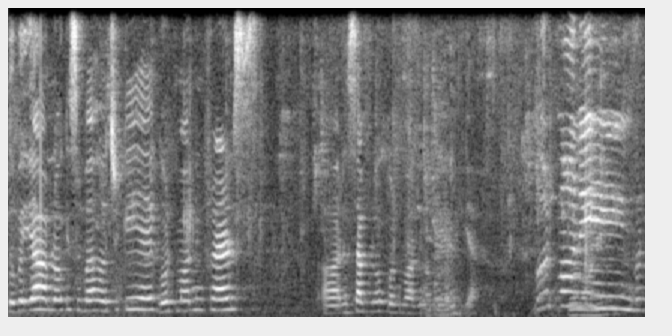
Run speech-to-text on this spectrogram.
तो भैया हम लोगों की सुबह हो चुकी है। गुड मॉर्निंग फ्रेंड्स और सब लोग गुड मॉर्निंग भैया गुड मॉर्निंग गुड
